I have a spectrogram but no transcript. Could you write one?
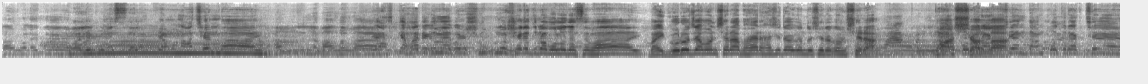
ওয়ালাইকুম আসসালাম। কেমন আছেন ভাই? আলহামদুলিল্লাহ ভালো ভাই। আজকে হাটে কমে শুকনো সেরে দুটো বলো যাচ্ছে ভাই। ভাই গরু যেমন সেরা ভাইয়ের হাসিটাও কিন্তু সেরকম সেরা। দাম কত মাশাআল্লাহ। রাখছেন? দাম কত রাখছেন?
